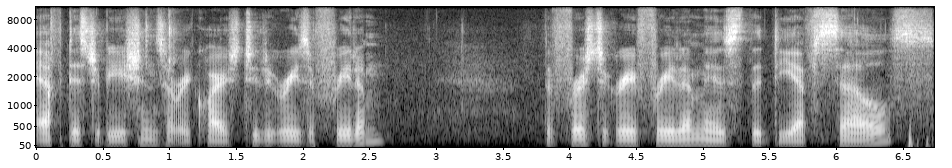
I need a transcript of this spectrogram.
F distribution, so it requires two degrees of freedom. The first degree of freedom is the DF cells.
